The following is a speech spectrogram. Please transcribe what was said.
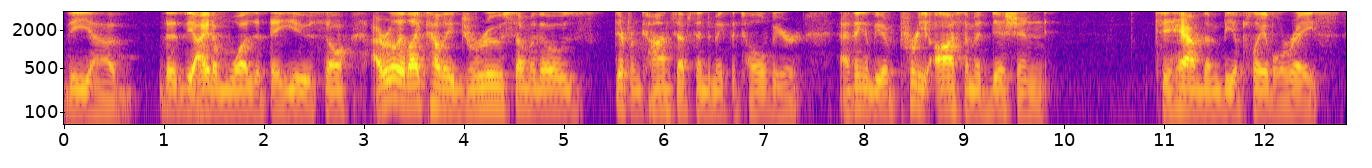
the uh, the the item was that they used. So I really liked how they drew some of those different concepts in to make the Tol'vir. I think it'd be a pretty awesome addition to have them be a playable race.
